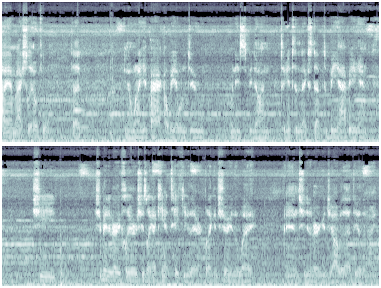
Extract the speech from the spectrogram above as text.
I am actually hopeful I get back, I'll be able to do what needs to be done to get to the next step to be happy again. She she made it very clear. She's like, I can't take you there, but I can show you the way, and she did a very good job of that the other night.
